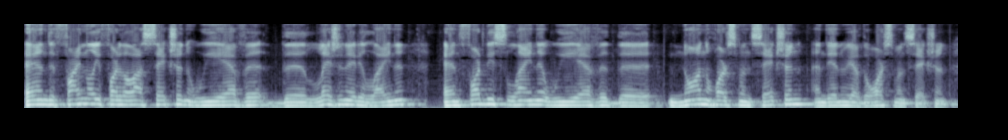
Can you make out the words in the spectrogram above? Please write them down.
And finally, for the last section, we have the Legendary lane. And for this line, we have the non-Horseman section, and then we have the Horseman section.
